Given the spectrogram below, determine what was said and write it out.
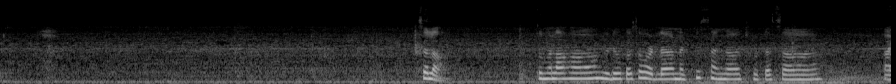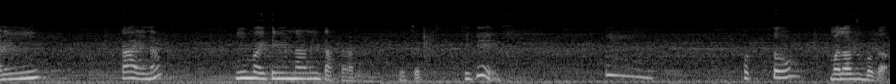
चला तुम्हाला हा व्हिडिओ कसा वाटला नक्कीच सांगा छोटासा. आणि काय आहे ना मी मैत्रिणींना नाही टाकणार त्याच्यात ठीक आहे? फक्त मलाच बघा.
